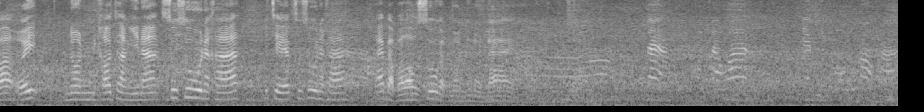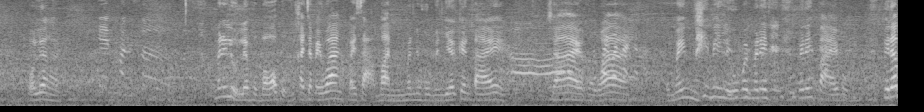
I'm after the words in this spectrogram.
ว่า เอ้ยนนท์เขาทางนี้นะ สู้ๆนะคะพี่เจฟสู้ๆนะคะให้แบบว่าเราสู้กับนนท์ที่นนท์ได้ แต่คนแซวว่าเจนผิดโมหรือเปล่าคะ เพราะเรื่องอะไรเจนคอนเสิร์ตไม่ได้หลุดเลยผมบอกว่าผมใครจะไปว่างไปสามวันมันโอ้โหมันเยอะเกินไป อ๋อใช่ผมว่า ไปนไหนอะคะ ผมไม่ไม่ไม่รู้ไม่ไม่ได้ไม่ได้ไปผมคือถ้า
